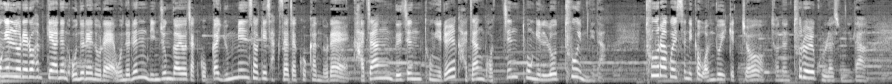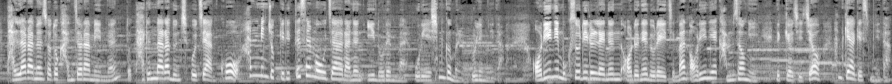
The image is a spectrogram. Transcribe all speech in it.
통일 노래로 함께하는 오늘의 노래. 오늘은 민중가요 작곡가 윤민석이 작사 작곡한 노래 가장 늦은 통일을 가장 멋진 통일로 투입니다. two라고 했으니까 one도 있겠죠. 저는 two를 골랐습니다. 발랄하면서도 간절함이 있는 또 다른 나라 눈치 보지 않고 한민족끼리 뜻을 모으자라는 이 노랫말 우리의 심금을 울립니다. 어린이 목소리를 내는 어른의 노래이지만 어린이의 감성이 느껴지죠. 함께 하겠습니다.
